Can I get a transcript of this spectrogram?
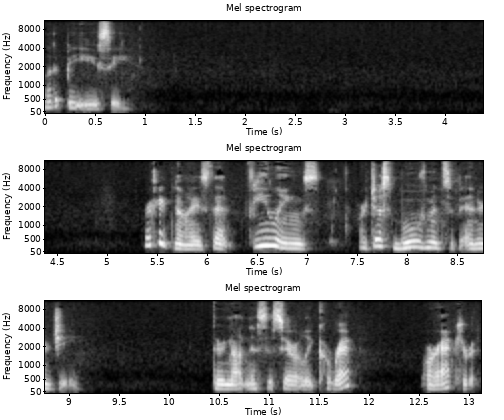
Let it be easy. Recognize that feelings are just movements of energy. They're not necessarily correct or accurate.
